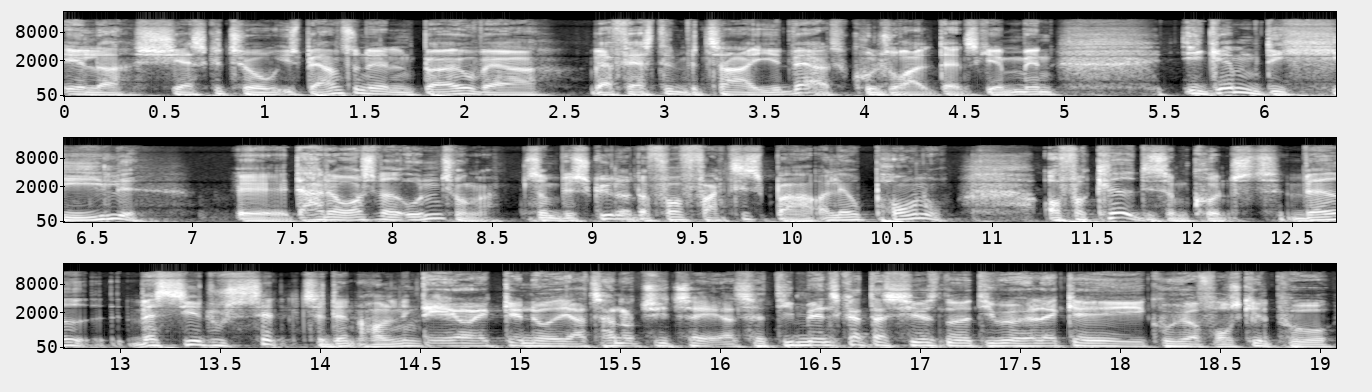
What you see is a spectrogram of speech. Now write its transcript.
eller Sjasketog i Spermtunnelen bør jo være, være fast inventar i et hvert kulturelt dansk hjem. Men igennem det hele, øh, der har der også været ondetunger, som beskylder dig for faktisk bare at lave porno og forklæde det som kunst. Hvad, hvad siger du selv til den holdning? Det er jo ikke noget, jeg tager notits af. Altså, de mennesker, der siger sådan noget, de vil jo heller ikke øh, kunne høre forskel på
